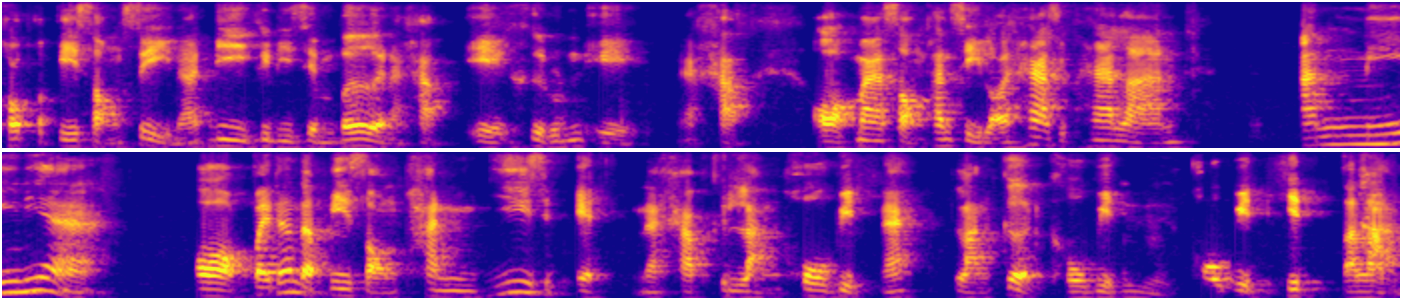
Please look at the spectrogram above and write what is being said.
ครบกับปี 24 นะ D คือ December นะครับ A ก็คือรุ่น A นะครับออกมา 2,455 ล้าน อันนี้เนี่ยออกไปตั้งแต่ปี 2021 นะครับ คือหลังโควิดนะ หลังเกิดโควิด โควิดฮิตตลาด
